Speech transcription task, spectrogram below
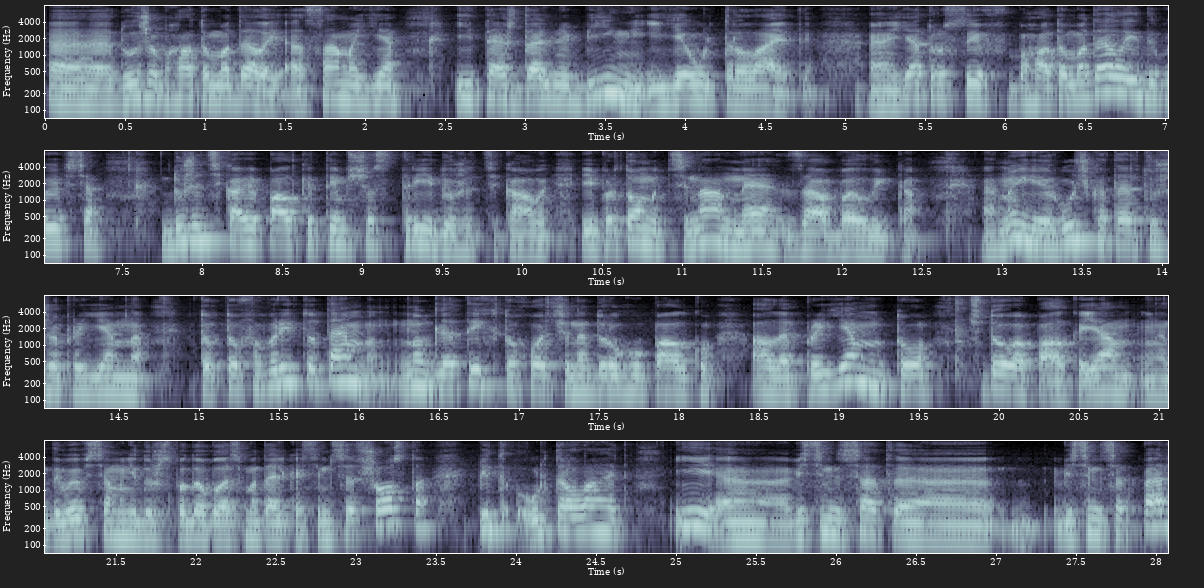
е, дуже багато моделей, а саме є і теж дальнобійні, і є ультралайти. Я трусив багато моделей, дивився. Дуже цікаві палки тим, що стрій дуже цікавий, і при тому ціна не завелика. Ну і ручка теж дуже приємна. Тобто фаворит тотем, ну для тих, хто хоче недорогу палку, але приємну, то чудова палка. Я дивився, мені дуже сподобалась моделька 76 під ультралайт і е, 80, е, 81,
